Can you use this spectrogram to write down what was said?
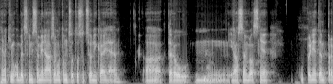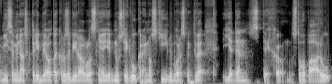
nějakým obecným seminářem o tom, co to socionika je, uh, kterou um, já jsem vlastně úplně ten první seminář, který byl, tak rozebíral vlastně jednu z těch dvou krajností, nebo respektive jeden z, těch, z toho páru.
